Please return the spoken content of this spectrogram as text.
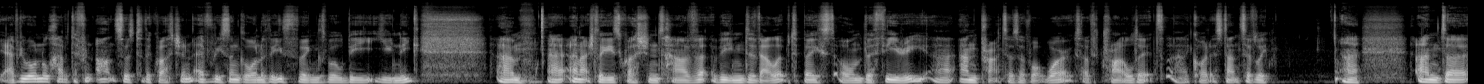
everyone will have different answers to the question. Every single one of these things will be unique. Um, uh, and actually, these questions have been developed based on the theory uh, and practice of what works. I've trialed it uh, quite extensively. Uh, and uh,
